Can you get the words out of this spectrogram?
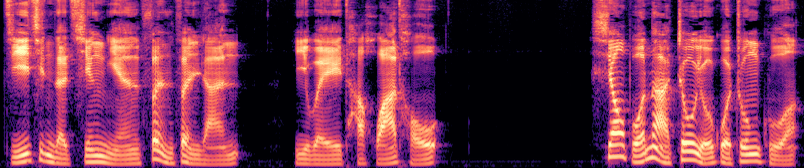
极进的青年愤愤然，以为他滑头。萧伯纳周游过中国，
